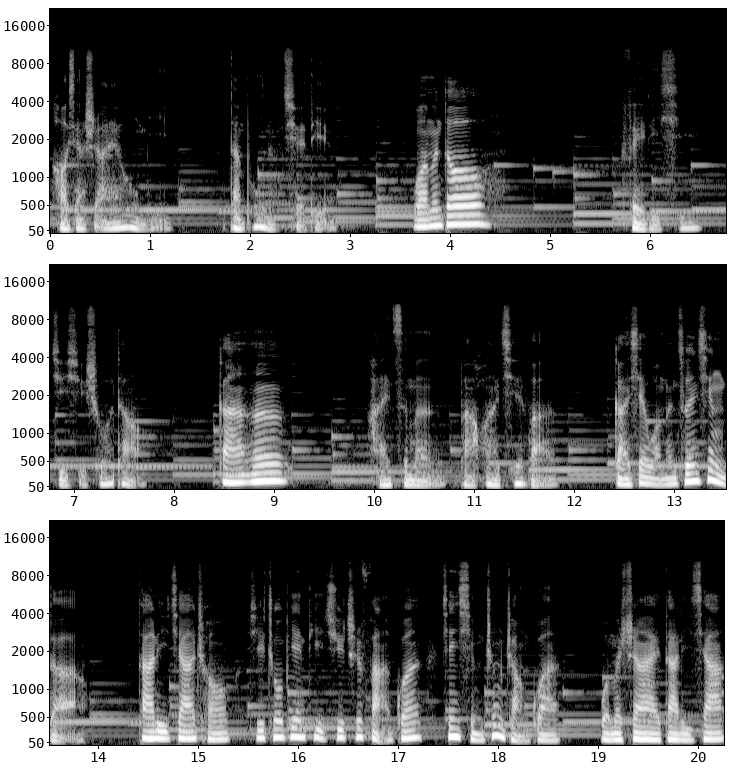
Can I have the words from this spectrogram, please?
好像是艾欧米，但不能确定。我们都，费里希继续说道：“感恩。”孩子们把话接完，感谢我们尊敬的大利加城及周边地区之法官兼行政长官。我们深爱大利加，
